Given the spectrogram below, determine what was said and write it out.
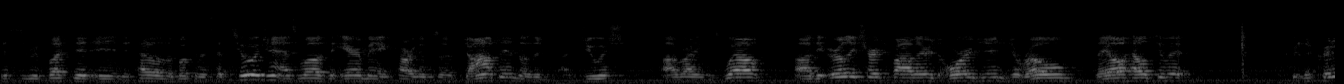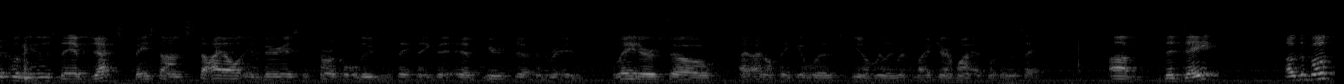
This is reflected in the title of the book of the Septuagint, as well as the Aramaic Targums of Jonathan. Those are uh, Jewish uh, writings as well. Uh, the early church fathers, Origen, Jerome, they all held to it. The critical views, they object based on style and various historical allusions. They think that it appears to have been written later, so I, I, don't think it was you know really written by Jeremiah, is what they would say. Um, the date of the book,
